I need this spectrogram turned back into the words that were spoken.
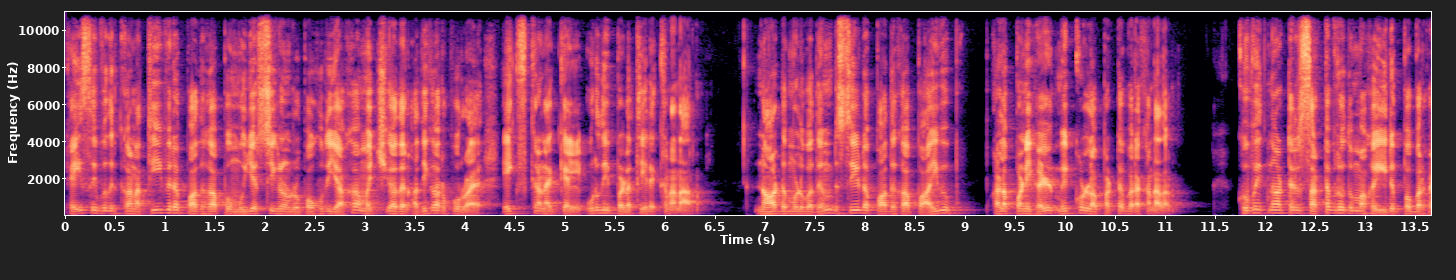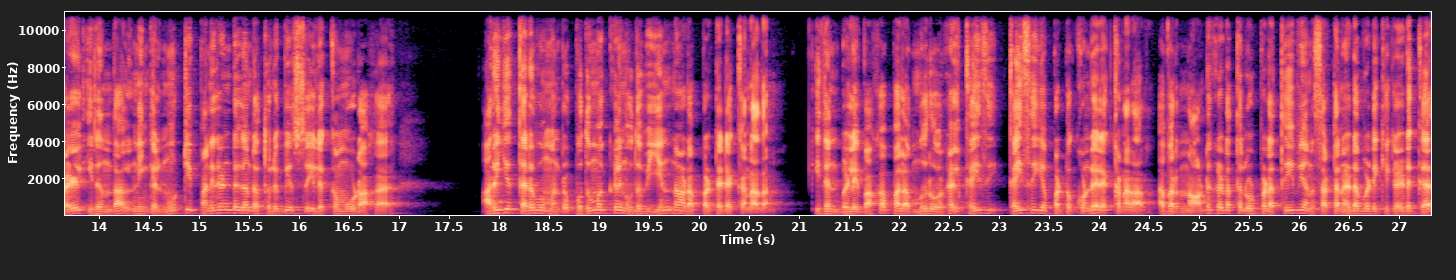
கை செய்வதற்கான தீவிர பாதுகாப்பு முயற்சிகளின் ஒரு பகுதியாக அமைச்சு அதன் அதிகாரப்பூர்வ எக்ஸ் கணக்கில் உறுதிப்படுத்தியிருக்கின்றனர் நாடு முழுவதும் விசேட பாதுகாப்பு ஆய்வு களப்பணிகள் மேற்கொள்ளப்பட்டு வருகின்றன குவைத் நாட்டில் சட்டவிரோதமாக இருப்பவர்கள் இருந்தால் நீங்கள் நூற்றி பன்னிரெண்டு என்ற தொலைபேசி இலக்கமூடாக அறிய தரவும் என்று பொதுமக்களின் உதவியின் நாடப்பட்டிருக்கின்றன இதன் விளைவாக பல மீறுவர்கள் கை கை செய்யப்பட்டு கொண்டிருக்கிறார் அவர் நாடு கடத்தல் உட்பட தீவியான சட்ட நடவடிக்கைகள் எடுக்க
